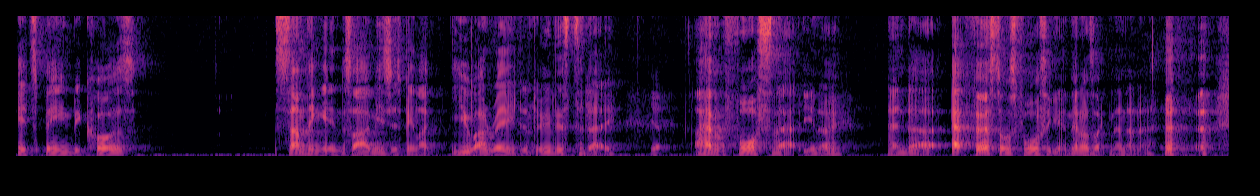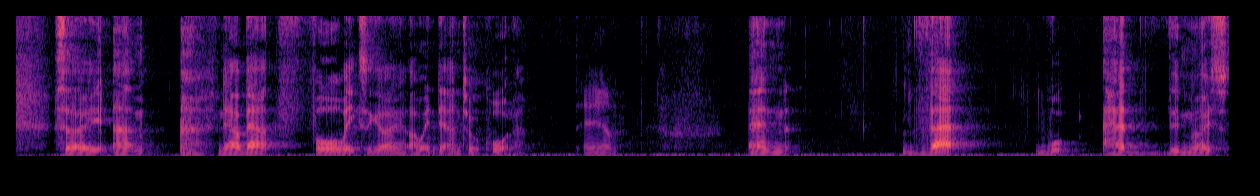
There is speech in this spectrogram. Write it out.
it's been because something inside me has just been like, you are ready to do this today. Yeah. I haven't forced that, you know. And uh, at first I was forcing it, and then I was like, no, no, no. so um, now, about four weeks ago, I went down to a quarter. Damn. And that w- had the most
